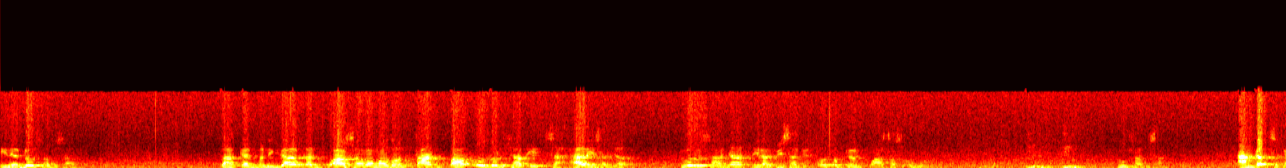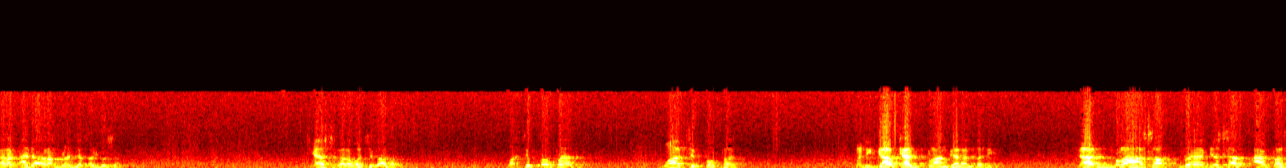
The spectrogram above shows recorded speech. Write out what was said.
ini dosa besar. Bahkan meninggalkan puasa Ramadan tanpa uzur syar'i sehari saja, dosanya tidak bisa ditutup dengan puasa seumur. dosa besar. Anggap sekarang ada orang melanjutkan dosa. Ya sekarang wajib apa? Wajib tobat. Wajib tobat. Meninggalkan pelanggaran tadi dan merasa menyesal atas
